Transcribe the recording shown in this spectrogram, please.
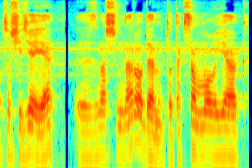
co się dzieje e, z naszym narodem, to tak samo jak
